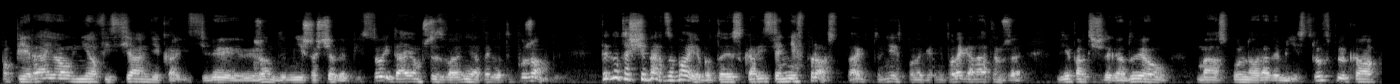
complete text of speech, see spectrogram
popierają nieoficjalnie koalicję, rządy mniejszościowe PiSu i dają przyzwolenie na tego typu rządy. Tego też się bardzo boję, bo to jest koalicja nie wprost. Tak? To nie, jest, polega, nie polega na tym, że dwie partie się dogadują, ma wspólną Radę Ministrów, tylko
